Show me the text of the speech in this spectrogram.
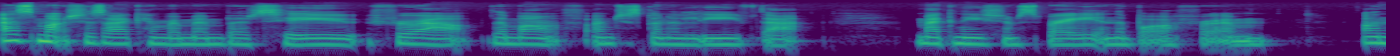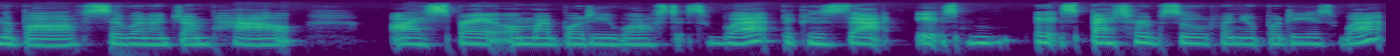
as much as I can remember to throughout the month. I'm just going to leave that magnesium spray in the bathroom on the bath. So when I jump out, I spray it on my body whilst it's wet because that it's it's better absorbed when your body is wet.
